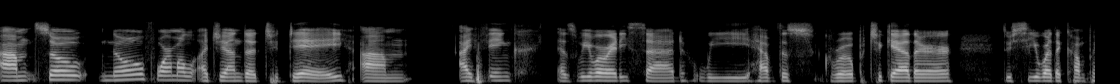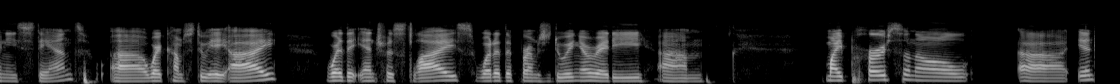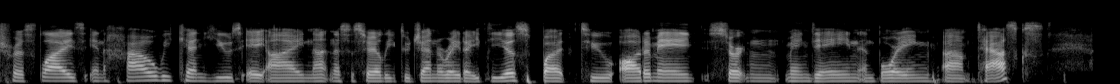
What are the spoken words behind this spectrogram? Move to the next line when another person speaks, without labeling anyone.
Um, so no formal agenda today. Um, I think, as we've already said, we have this group together to see where the companies stand, uh, where it comes to AI, where the interest lies, what are the firms doing already. Um, my personal uh, interest lies in how we can use AI not necessarily to generate ideas, but to automate certain mundane and boring um, tasks.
